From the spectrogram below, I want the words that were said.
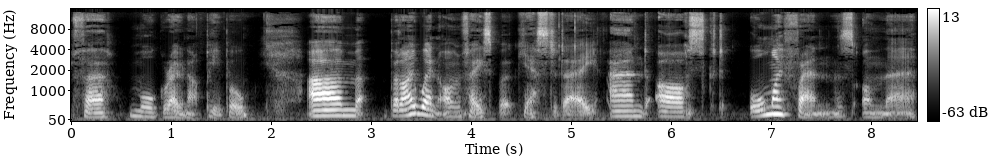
for more grown up people. Um, but I went on Facebook yesterday and asked all my friends on there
